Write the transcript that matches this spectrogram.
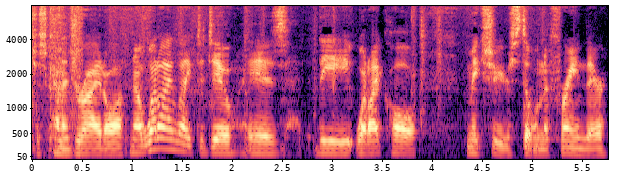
Just kind of dry it off. Now what I like to do is the what I call, make sure you're still in the frame there.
